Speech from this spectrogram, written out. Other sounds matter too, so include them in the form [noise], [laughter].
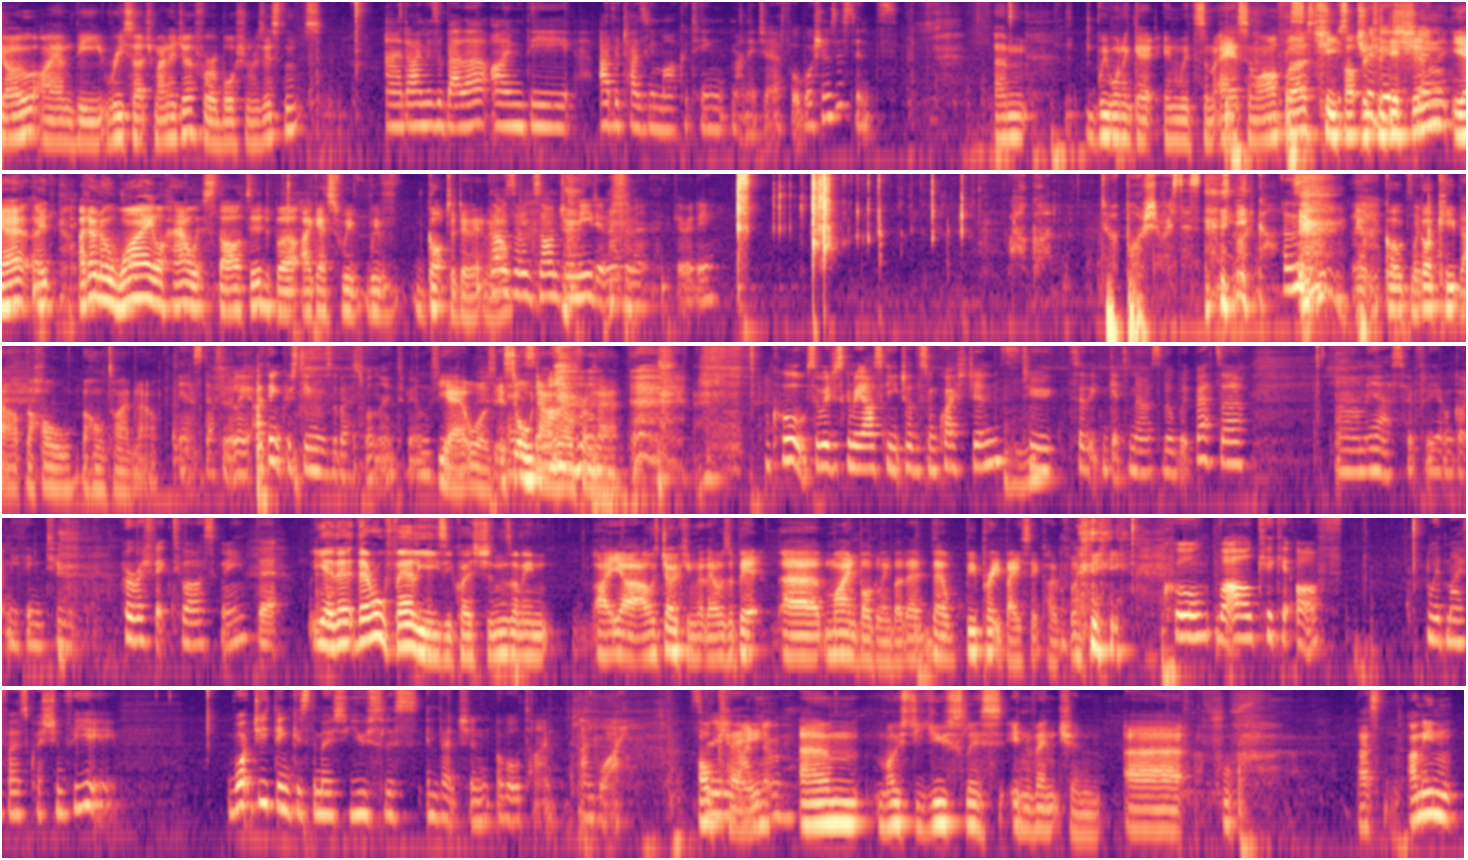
I am Joe. I am the research manager for Abortion Resistance. And I'm Isabella. I'm the advertising and marketing manager for Abortion Resistance. Um, we want to get in with some ASMR first, It's- keep it's up the tradition. tradition. Yeah, I, I don't know why or how it started, but I guess we've we've got to do it now. That was Alexandra and wasn't it? Get ready. Welcome to Abortion Resistance Podcast. Yeah, [laughs] we've got, we've got to keep that up the whole the whole time now. yes, definitely. I think Christine was the best one, though, to be honest. Yeah, it was. It's all ASMR. downhill from there. [laughs] Cool. So we're just going to be asking each other some questions Mm-hmm. to so that you can get to know us a little bit better. Um, yes, hopefully you haven't got anything too horrific to ask me, but Yeah, they're they're all fairly easy questions. I mean, I yeah, I was joking that there was a bit uh, mind-boggling, but they're, they'll be pretty basic, hopefully. [laughs] cool. Well, I'll kick it off with my first question for you. What do you think is the most useless invention of all time, and why? It's Okay. random. um, most useless invention. Uh, that's. I mean,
